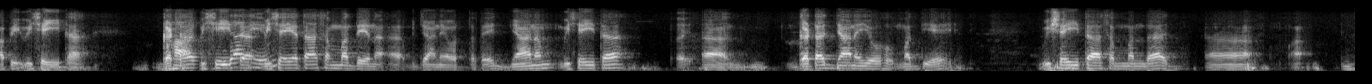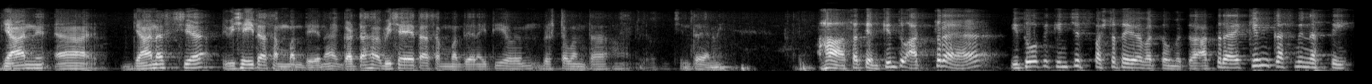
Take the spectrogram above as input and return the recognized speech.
अपि विषयिता। घट विषयित इदानीं- विषयतासम्बन्धेन ज्ञाने वर्तते ज्ञानं विषयित घटज्ञानयोः मध्ये विषयितासम्बन्ध ज्ञान ज्ञानस्य विषयितासम्बन्धेन घटः विषयतासम्बन्धेन इति वयं दृष्टवन्तः चिन्तयामि हा सत्यं किन्तु अत्र इतोपि किञ्चित् स्पष्टतया वक्तुम् अत्र किं कस्मिन् अस्ति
